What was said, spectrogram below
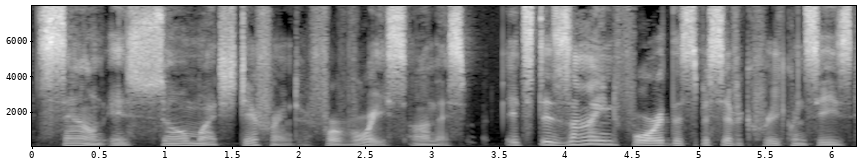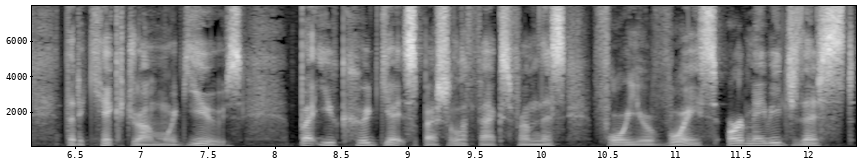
sound is so much different for voice on this. It's designed for the specific frequencies that a kick drum would use, but you could get special effects from this for your voice, or maybe just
